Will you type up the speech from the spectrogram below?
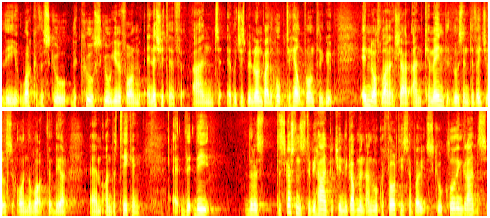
the work of the school, the Cool School Uniform Initiative, and uh, which has been run by the Hope to Help voluntary group in North Lanarkshire, and commend those individuals on the work that they are um, undertaking. Uh, the, the, there is discussions to be had between the government and local authorities about school clothing grants.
